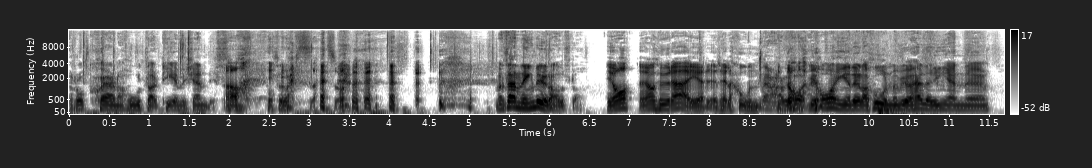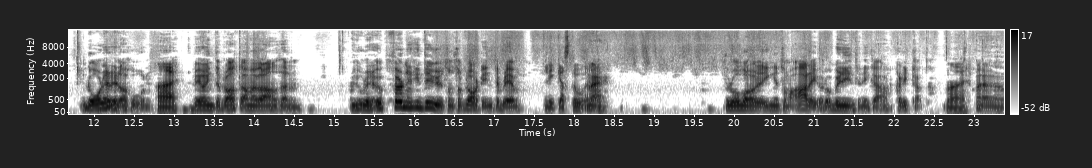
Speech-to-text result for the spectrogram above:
Rockstjärna hotar tv-kändis. Ja, Så- så. Men sen ringde ju Ralf då. Ja, ja, hur är er relation Ja, vi, idag? har, vi har ingen relation, men vi har heller ingen eh, dålig relation. Nej, Vi har inte pratat med varandra sen vi gjorde en uppföljningsintervju som såklart inte blev, lika stor? nej. För då var det ingen som var arg och då blir det inte lika klickat. Nej. Eh,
